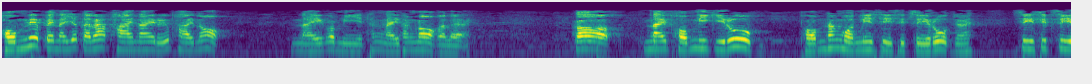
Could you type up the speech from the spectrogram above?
ผมเนี่ยเป็นอายตนะภายในหรือภายนอก ในก็มีทั้งในทั้งนอกกันแหละก็ในผมมีกี่รูป ผมทั้งหมดมีสี่สิบสี่รูปใช่ไหม สี่สิบสี่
